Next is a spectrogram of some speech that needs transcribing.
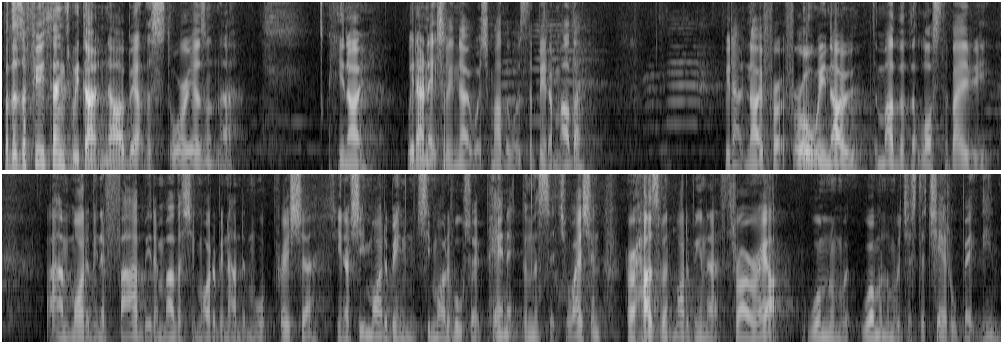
But there's a few things we don't know about the story, isn't there? You know, we don't actually know which mother was the better mother. We don't know. For, for all we know, the mother that lost the baby um, might have been a far better mother. She might have been under more pressure. You know, she might have been. She might have also panicked in this situation. Her husband might have been going to throw her out. Woman, woman was just a chattel back then.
